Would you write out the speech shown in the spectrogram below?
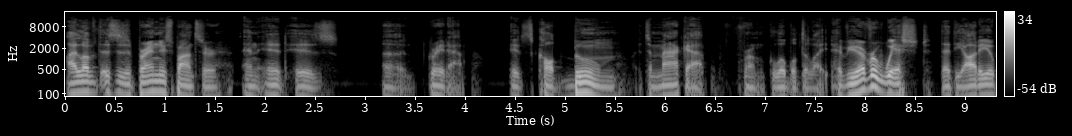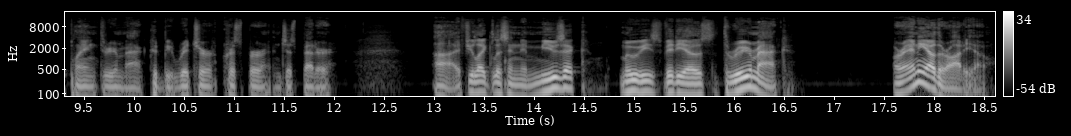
I love this is a brand new sponsor and it is a great app. It's called Boom. It's a Mac app from Global Delight. Have you ever wished that the audio playing through your Mac could be richer, crisper, and just better? Uh, if you like listening to music, movies, videos through your Mac or any other audio,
